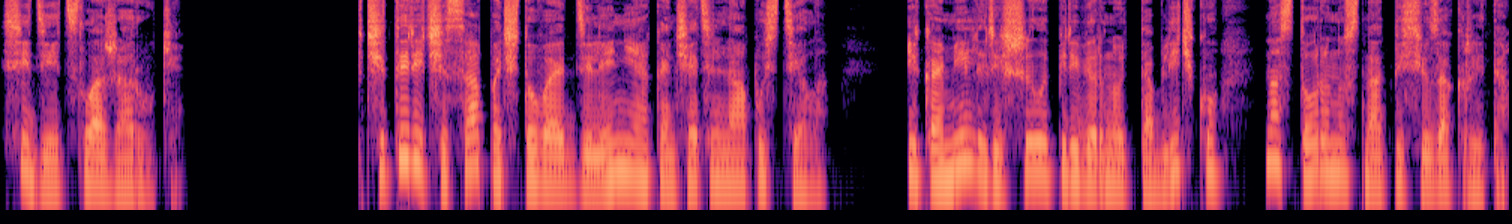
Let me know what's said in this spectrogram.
сидеть сложа руки. В четыре часа почтовое отделение окончательно опустело, и Камиль решила перевернуть табличку на сторону с надписью «Закрыто».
